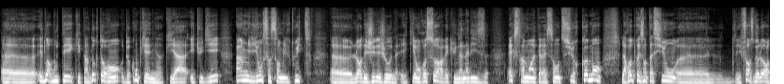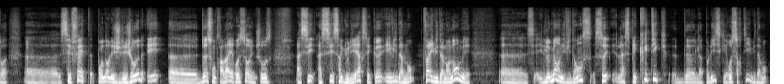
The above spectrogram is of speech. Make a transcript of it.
euh, Édouard Boutet, qui est un doctorant de Compiègne, qui a étudié 1 500 000 tweets euh, lors des Gilets jaunes et qui en ressort avec une analyse extrêmement intéressante sur comment la représentation euh, des forces de l'ordre euh, s'est faite pendant les Gilets jaunes et euh, de son travail ressort une chose assez assez singulière, c'est que évidemment, enfin évidemment non, mais euh, il le met en évidence, c'est l'aspect critique de la police qui est ressorti évidemment,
